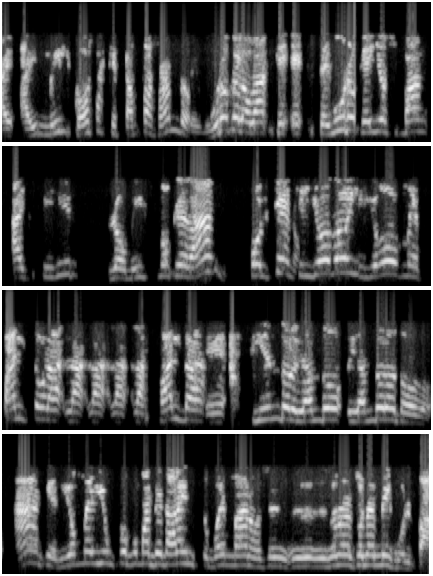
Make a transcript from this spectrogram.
hay, hay mil cosas que están pasando. Seguro que lo van, que, eh, seguro que ellos van a exigir lo mismo que dan. ¿Por qué no? Si yo doy yo me parto la, la, la, la, espalda eh, haciéndolo y, dando, y dándolo todo. Ah, que Dios me dio un poco más de talento, pues hermano, eso, eso no, eso no es mi culpa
